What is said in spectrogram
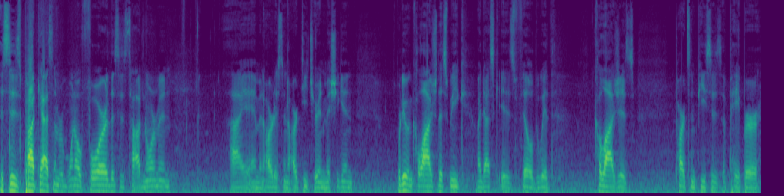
This is podcast number 104. This is Todd Norman. I am an artist and art teacher in Michigan. We're doing collage this week. My desk is filled with collages, parts and pieces of paper.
